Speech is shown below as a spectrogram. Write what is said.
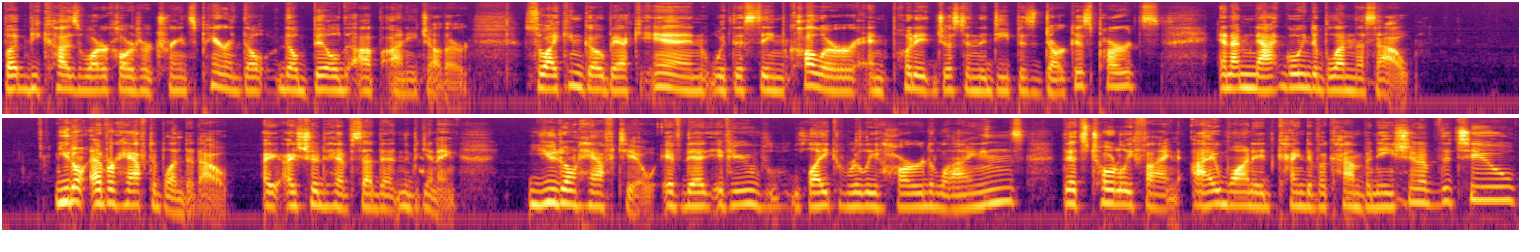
but because watercolors are transparent, they'll they'll build up on each other. So I can go back in with the same color and put it just in the deepest, darkest parts, and I'm not going to blend this out. You don't ever have to blend it out. I, I should have said that in the beginning you don't have to. If that if you like really hard lines, that's totally fine. I wanted kind of a combination of the two.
